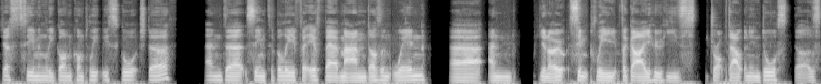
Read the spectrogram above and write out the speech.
just seemingly gone completely scorched earth and uh, seem to believe that if their man doesn't win, uh, and you know simply the guy who he's dropped out and endorsed does,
